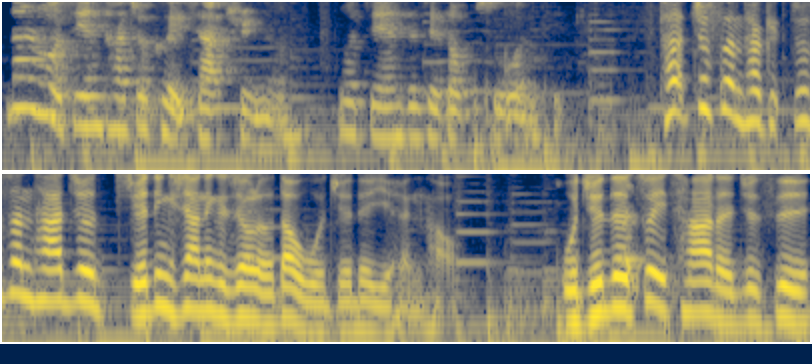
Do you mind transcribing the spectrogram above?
那如果今天他就可以下去呢？如果今天这些都不是问题，他就算他就算他就决定下那个交流道，我觉得也很好。我觉得最差的就是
